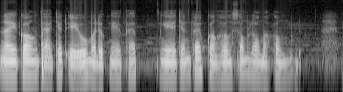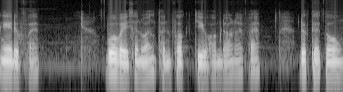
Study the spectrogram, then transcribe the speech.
Nay con thà chết yểu mà được nghe Pháp, nghe chánh Pháp còn hơn sống lâu mà không nghe được Pháp. Vua vị sinh oán thỉnh Phật chiều hôm đó nói Pháp. Đức Thế Tôn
